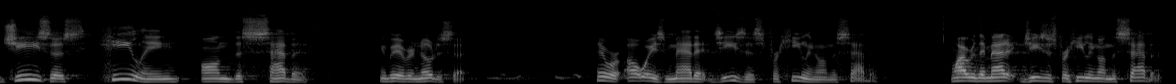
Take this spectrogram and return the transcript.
Jesus healing on the Sabbath. Anybody ever notice that? They were always mad at Jesus for healing on the Sabbath. Why were they mad at Jesus for healing on the Sabbath?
